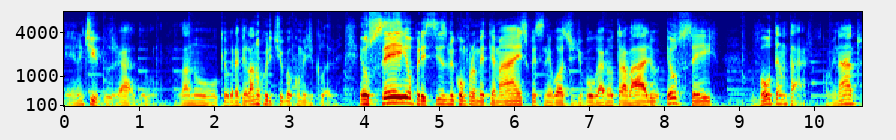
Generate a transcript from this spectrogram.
é, antigos já, do, lá no que eu gravei lá no Curitiba Comedy Club. Eu sei, eu preciso me comprometer mais com esse negócio de divulgar meu trabalho. Eu sei, vou tentar. Combinado?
